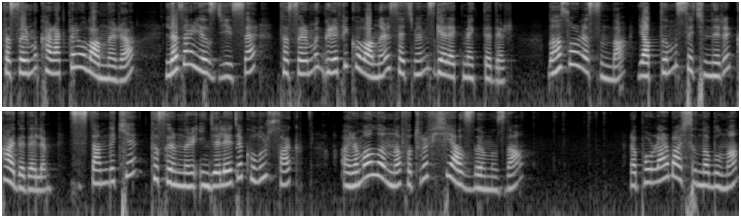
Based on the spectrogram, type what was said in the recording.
tasarımı karakter olanları, lazer yazıcı ise tasarımı grafik olanları seçmemiz gerekmektedir. Daha sonrasında yaptığımız seçimleri kaydedelim. Sistemdeki tasarımları inceleyecek olursak, arama alanına fatura fişi yazdığımızda raporlar başlığında bulunan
